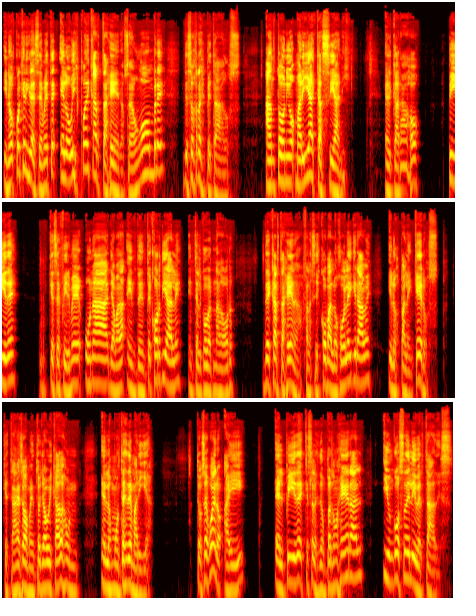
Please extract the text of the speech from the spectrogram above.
Y no cualquier iglesia, se mete el obispo de Cartagena, o sea, un hombre de esos respetados. Antonio María Cassiani. El carajo pide que se firme una llamada entente cordiale entre el gobernador de Cartagena, Francisco Balojo Grave, y los palenqueros, que están en ese momento ya ubicados en, en los Montes de María. Entonces, bueno, ahí él pide que se les dé un perdón general y un goce de libertades.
